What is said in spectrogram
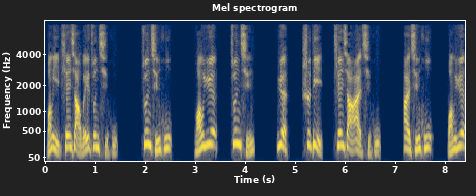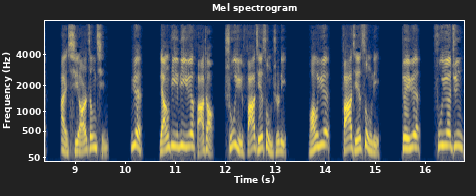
王以天下为尊其乎？尊秦乎？王曰：尊秦。曰：是帝，天下爱其乎？爱秦乎？王曰：爱其而憎秦。曰：两地立曰伐赵，孰与伐桀宋之立？王曰：伐桀宋立。对曰：夫曰君，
